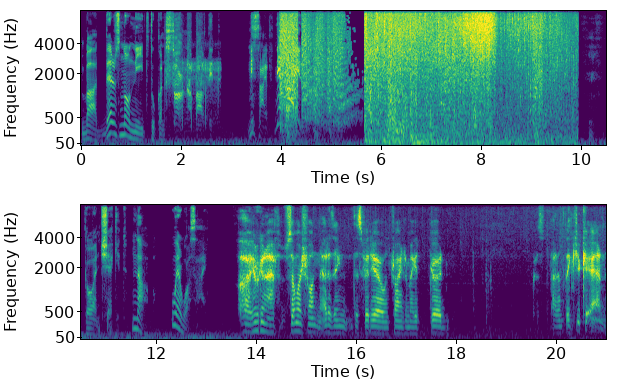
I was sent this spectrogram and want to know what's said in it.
But there's no need to concern. Concern about it. Missile! Missile! Hmm, Go and check it. Now, where was I? Uh, you're gonna have so much fun editing this video and trying to make it good. Because I don't think you can.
